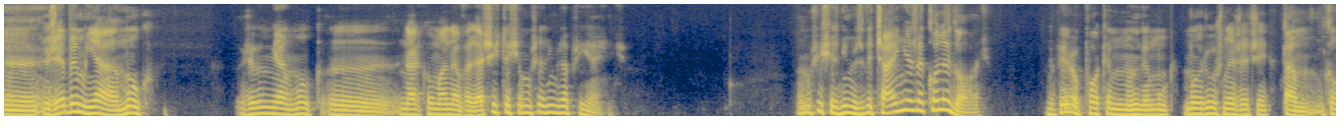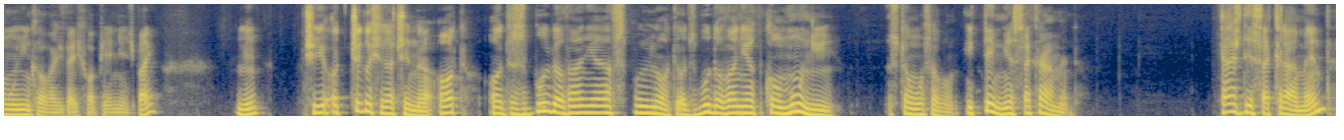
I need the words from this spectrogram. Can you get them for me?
E, żebym ja mógł, żebym ja mógł e, narkomana wyleczyć, to się muszę z nim zaprzyjaźnić. No muszę się z nim zwyczajnie zakolegować. Dopiero potem mogę mu, mu różne rzeczy tam komunikować. Weź chłopie, nie ćpaj. Nie? Czyli od czego się zaczyna? Od, od zbudowania wspólnoty, od zbudowania komunii z tą osobą. I tym jest sakrament. Każdy sakrament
